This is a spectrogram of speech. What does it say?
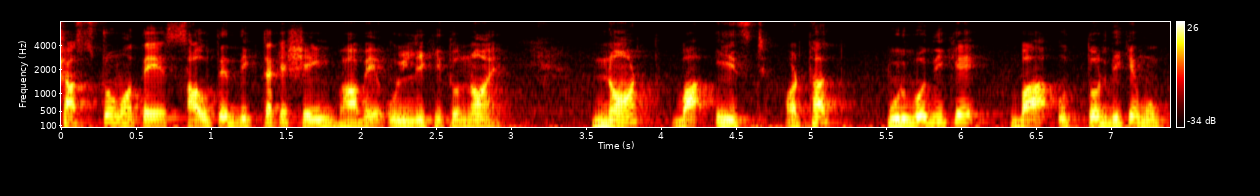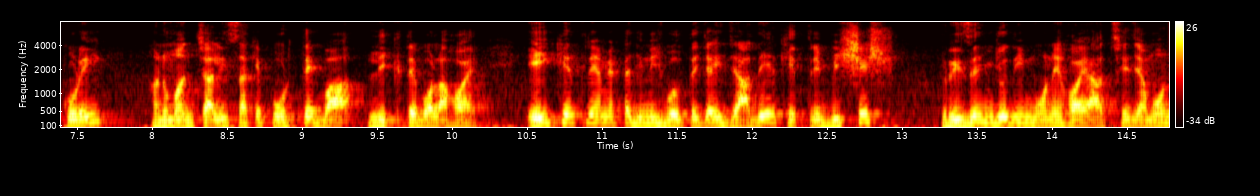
শাস্ত্র মতে সাউথের দিকটাকে সেইভাবে উল্লিখিত নয়। নর্থ বা ইস্ট অর্থাৎ পূর্ব দিকে বা উত্তর দিকে মুখ করেই হনুমান চালিসাকে পড়তে বা লিখতে বলা হয়। এই ক্ষেত্রে আমি একটা জিনিস বলতে চাই, যাদের ক্ষেত্রে বিশেষ রিজন যদি মনে হয় আছে, যেমন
